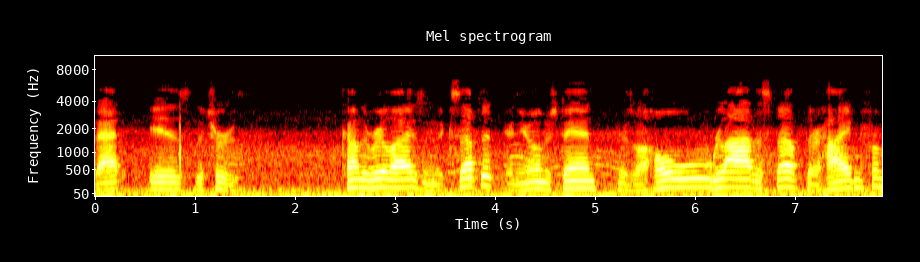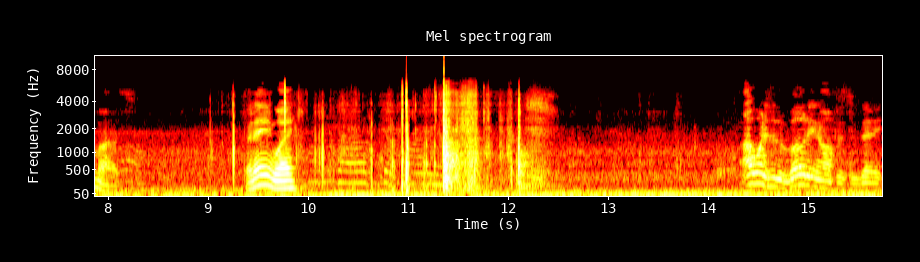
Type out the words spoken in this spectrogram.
that is the truth come to realize and accept it, and you understand there's a whole lot of stuff they're hiding from us. But anyway, I went to the voting office today.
